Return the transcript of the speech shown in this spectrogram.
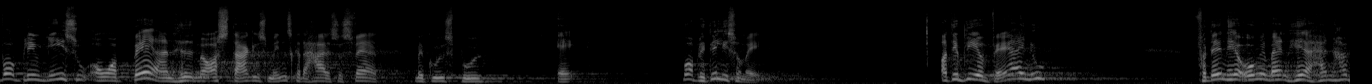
hvor blev Jesu overbærenhed med os stakkels mennesker, der har det så svært med Guds bud af? Hvor blev det ligesom af? Og det bliver jo værre endnu. For den her unge mand her, han har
